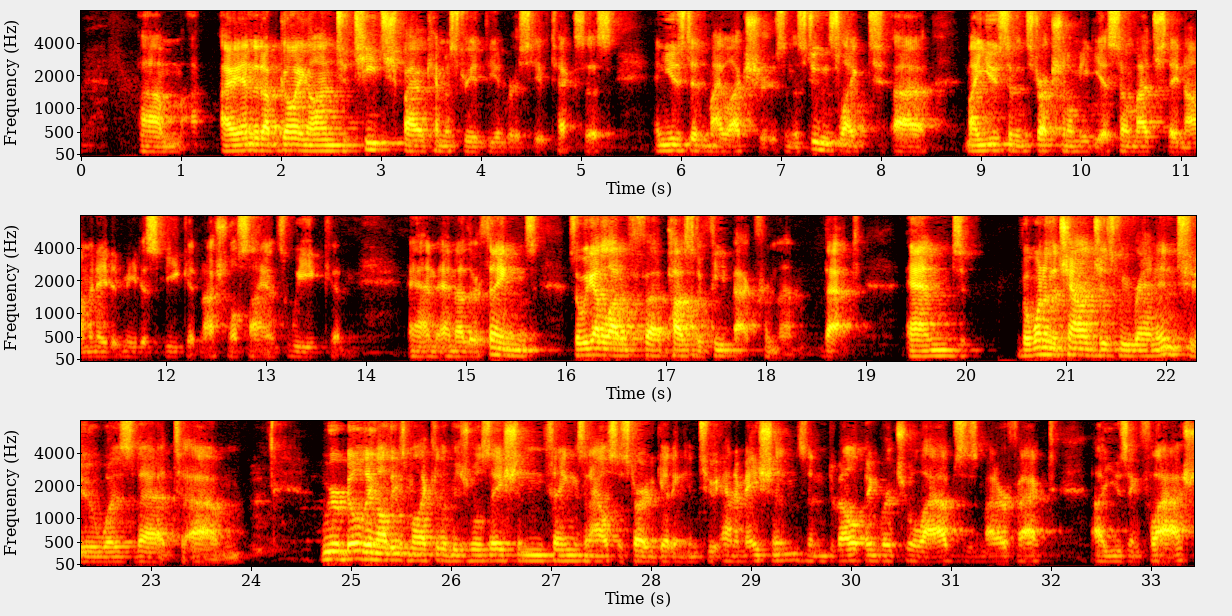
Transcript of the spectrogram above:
Um, I ended up going on to teach biochemistry at the University of Texas and used it in my lectures. And the students liked uh, my use of instructional media so much, they nominated me to speak at National Science Week and, and, and other things. So we got a lot of uh, positive feedback from them, that. And but one of the challenges we ran into was that um, we were building all these molecular visualization things, and I also started getting into animations and developing virtual labs, as a matter of fact, uh, using Flash.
